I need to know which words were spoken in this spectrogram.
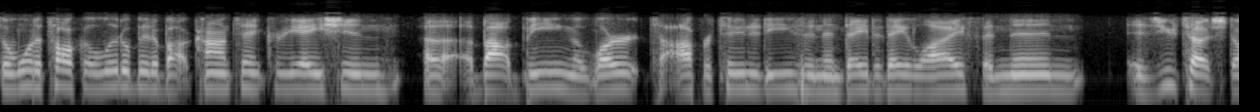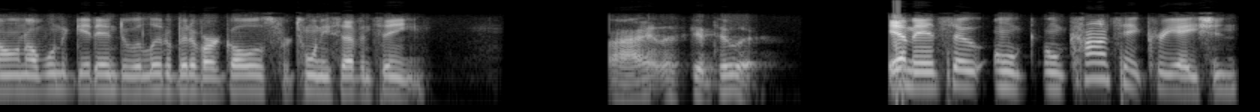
So I want to talk a little bit about content creation, uh, about being alert to opportunities and in day-to-day life, and then as you touched on, I want to get into a little bit of our goals for 2017. All right, let's get to it. Yeah, man. So on on content creation,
